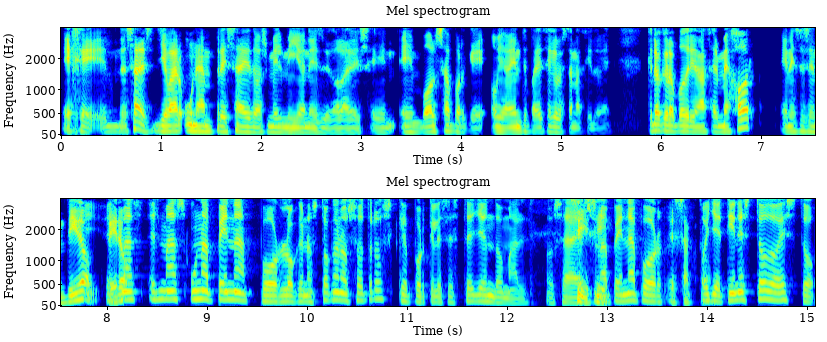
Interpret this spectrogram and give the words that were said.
eje- ¿sabes?, llevar una empresa de 2.000 millones de dólares en, en bolsa porque obviamente parece que lo están haciendo bien. Creo que lo podrían hacer mejor en ese sentido, Sí, pero es, más, es más una pena por lo que nos toca a nosotros que porque les esté yendo mal. O sea, Sí, es sí. una pena por, exacto. oye, tienes todo esto,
